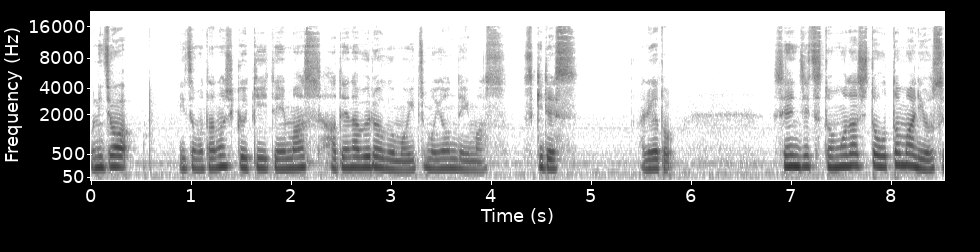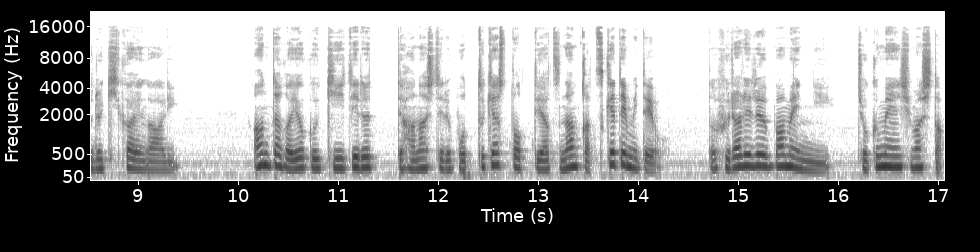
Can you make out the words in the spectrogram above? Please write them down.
こんにちは。いつも楽しく聞いています。ハテナブログもいつも読んでいます。好きです。ありがとう。先日友達とお泊まりをする機会があり、あんたがよく聞いてるって話してるポッドキャストってやつなんかつけてみてよ。と振られる場面に直面しました。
